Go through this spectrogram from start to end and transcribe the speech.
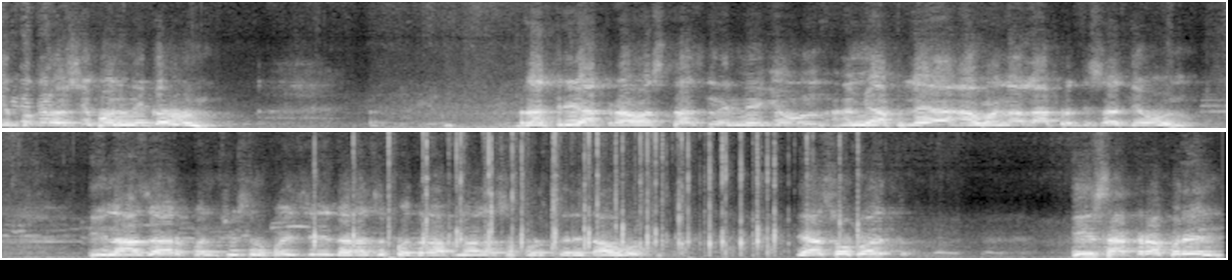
दीपकरावशी बोलणी करून रात्री अकरा वाजताच निर्णय घेऊन आम्ही आपल्या आव्हानाला प्रतिसाद देऊन तीन हजार पंचवीस रुपयाचे दराचं पत्र आपणाला सपोर्ट करीत आहोत. त्यासोबत तीस अकरापर्यंत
